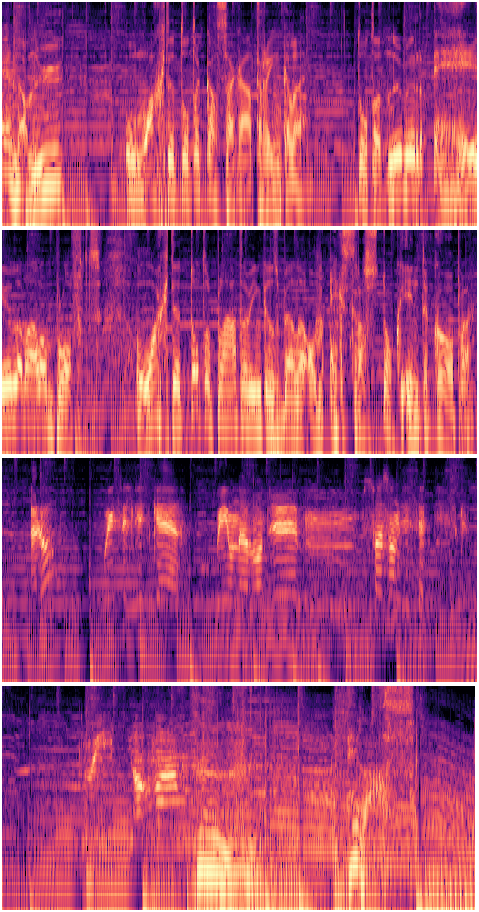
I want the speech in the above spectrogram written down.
En dan nu wachten tot de kassa gaat rinkelen. Tot het nummer helemaal ontploft. Wachten tot de platenwinkels bellen om extra stok in te kopen. Allô Oui, c'est le disquaire. Oui, on a vendu hmm, 77 disques. Oui, au revoir. Hmm. Helaas.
